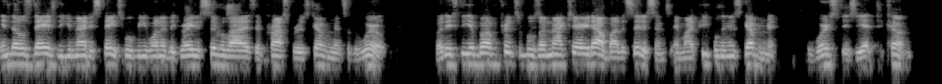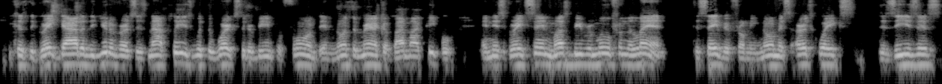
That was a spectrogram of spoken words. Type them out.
In those days, the United States will be one of the greatest civilized and prosperous governments of the world. But if the above principles are not carried out by the citizens and my people in this government, the worst is yet to come. Because the great God of the universe is not pleased with the works that are being performed in North America by my people, and this great sin must be removed from the land to save it from enormous earthquakes, diseases,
